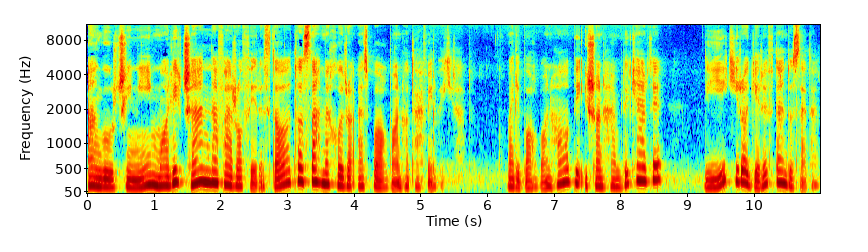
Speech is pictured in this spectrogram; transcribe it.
انگورچینی مالک چند نفر را فرستاد تا سهم خود را از باغبانها تحویل بگیرند. ولی باغبانها به ایشان حمله کرده یکی را گرفتند و زدند.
